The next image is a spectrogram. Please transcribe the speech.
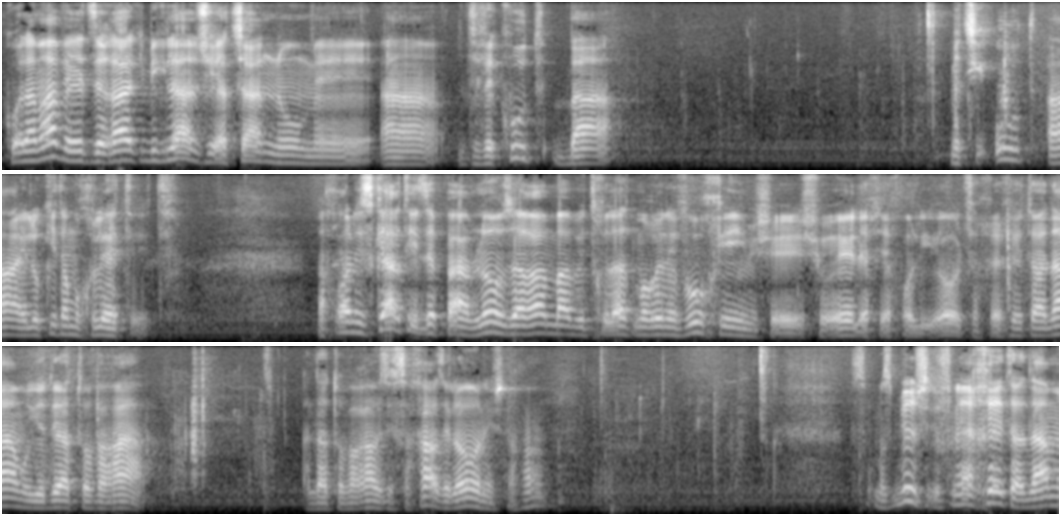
כל המוות זה רק בגלל שיצאנו מהדבקות במציאות האלוקית המוחלטת. נכון, הזכרתי את זה פעם, לא, זה הרמב"ם בתחילת מורה נבוכים, ששואל איך יכול להיות שאחרי חטא האדם הוא יודע טוב ורע. לדעת טוב ורע זה שכר, זה לא עונש, נכון? אז הוא מסביר שלפני החטא האדם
